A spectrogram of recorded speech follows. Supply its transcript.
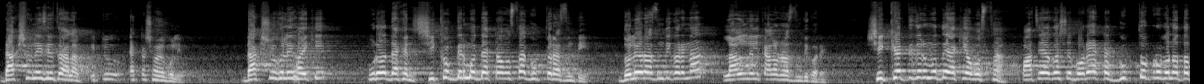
ডাকসু নিয়ে যেহেতু আলাপ, একটু একটা সময় বলি। ডাকসু হলে হয় কি, পুরো দেখেন, শিক্ষকদের মধ্যে একটা অবস্থা গুপ্ত রাজনীতি। দলীয় রাজনীতি করে না, লাল নীল কালো রাজনীতি করে। শিক্ষার্থীদের মধ্যে একই অবস্থা। পাঁচই আগস্টের পরে একটা গুপ্ত প্রবণতা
